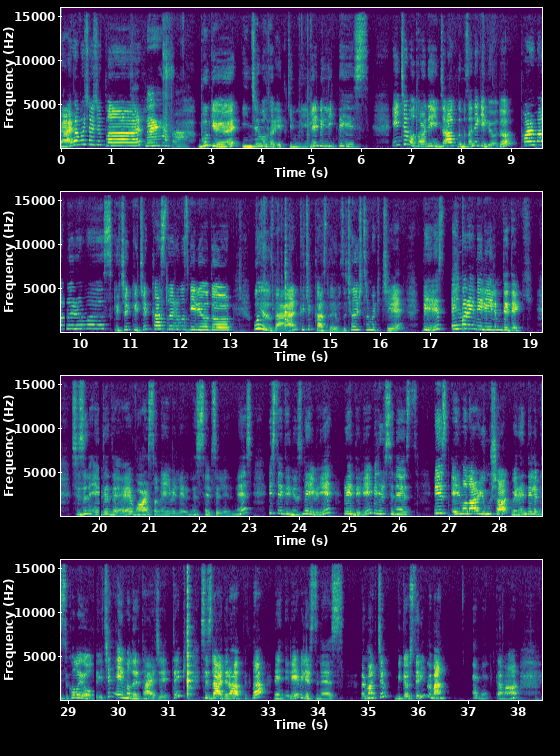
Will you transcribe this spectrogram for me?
Merhaba çocuklar. Merhaba. Bugün ince motor etkinliğiyle birlikteyiz. İnce motor deyince aklımıza ne geliyordu? Parmaklarımız, küçük küçük kaslarımız geliyordu. Bu yüzden küçük kaslarımızı çalıştırmak için biz elma rendeleyelim dedik. Sizin evde de varsa meyveleriniz, sebzeleriniz istediğiniz meyveyi rendeleyebilirsiniz. Biz elmalar yumuşak ve rendelemesi kolay olduğu için elmaları tercih ettik. Sizler de rahatlıkla rendeleyebilirsiniz. Irmak'cığım bir göstereyim mi ben? Evet. Tamam.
